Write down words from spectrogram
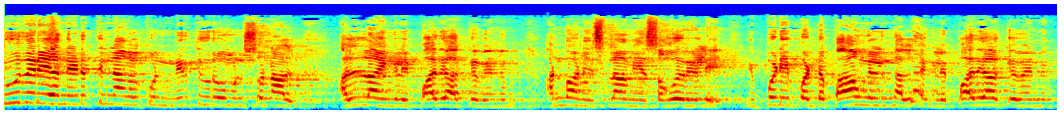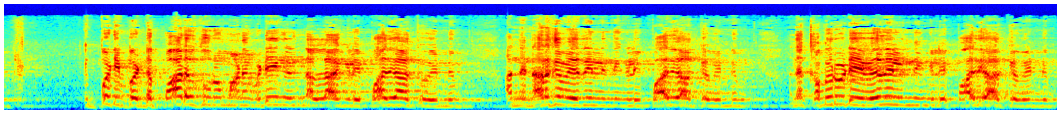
தூதரை அந்த இடத்தில் நாங்கள் கொண்டு நிறுத்துகிறோம் சொன்னால் அல்லாஹ் எங்களை பாதுகாக்க வேண்டும். அன்பான இஸ்லாமிய சகோதரர்களே இப்படிப்பட்ட பாவங்களில் அல்லாஹ் எங்களை பாதுகாக்க வேண்டும். இப்படிப்பட்ட பாரதூரமான விடயங்களில் அல்லாஹ் எங்களை பாதுகாக்க வேண்டும். அந்த நரக வேதையிலிருந்து எங்களை பாதுகாக்க வேண்டும். அந்த கபருடைய வேதையிலிருந்து எங்களை பாதுகாக்க வேண்டும்.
